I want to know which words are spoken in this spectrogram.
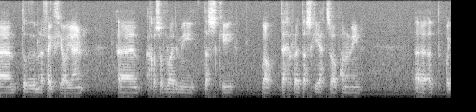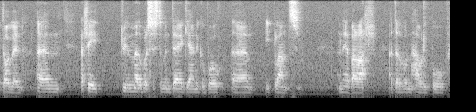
um, doedd e ddim yn effeithio iawn, um, achos oedd rhaid i mi dysgu, wel, dechrau dysgu eto pan o'n i'n uh, oedolyn. Um, felly, dwi ddim yn meddwl bod y system yn deg iawn i gwbl um, i blant a neb arall a dylai fod yn hawdd i bob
